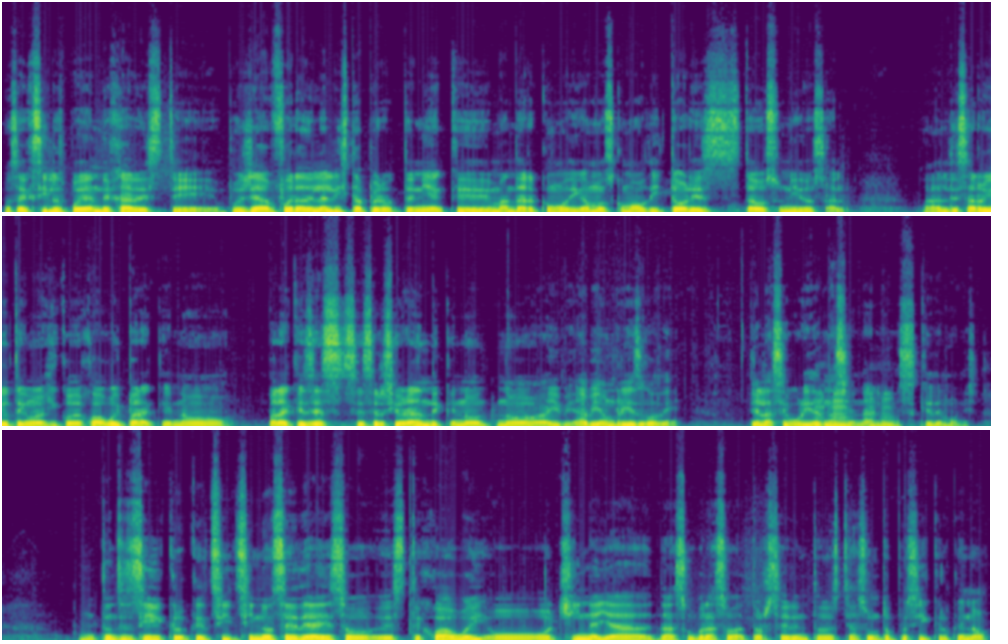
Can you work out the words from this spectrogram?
O sea que sí los podían dejar este pues ya fuera de la lista, pero tenían que mandar como digamos como auditores Estados Unidos al, al desarrollo tecnológico de Huawei para que no para que se, se cercioraran de que no, no había un riesgo de, de la seguridad nacional. Qué demonios. Entonces sí, creo que si, si no cede a eso, este Huawei o, China ya da su brazo a torcer en todo este asunto, pues sí, creo que no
